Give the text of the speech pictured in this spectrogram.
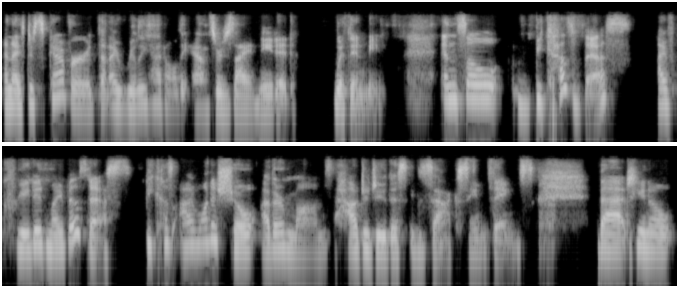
And I discovered that I really had all the answers I needed within me. And so, because of this, I've created my business because I want to show other moms how to do this exact same things. That, you know,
